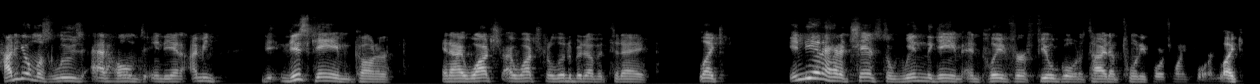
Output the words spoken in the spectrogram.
how do you almost lose at home to Indiana? I mean, th- this game, Conner, and I watched I watched a little bit of it today. Like Indiana had a chance to win the game and played for a field goal to tie it up 24-24. Like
